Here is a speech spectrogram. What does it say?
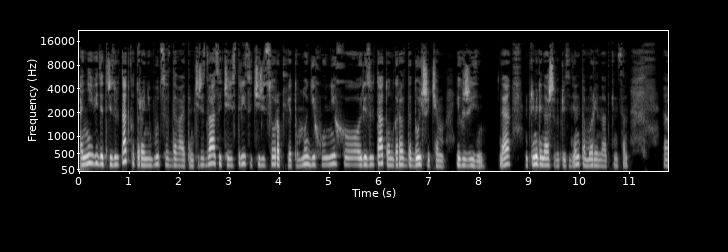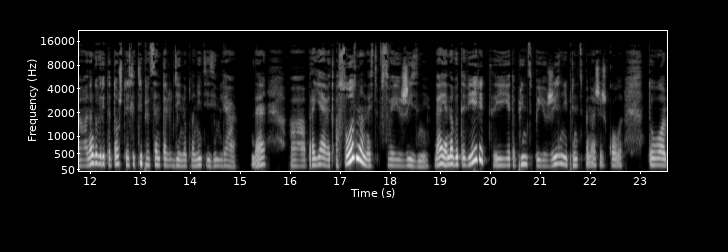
Они видят результат, который они будут создавать там, через 20, через 30, через 40 лет. У многих у них результат, он гораздо дольше, чем их жизнь да, на примере нашего президента Мэрилин Аткинсон. А, она говорит о том, что если 3% людей на планете Земля да, а, проявят осознанность в своей жизни, да, и она в это верит, и это принципы ее жизни, принципы нашей школы, то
